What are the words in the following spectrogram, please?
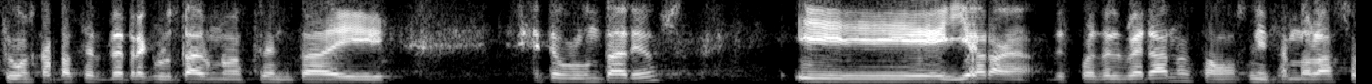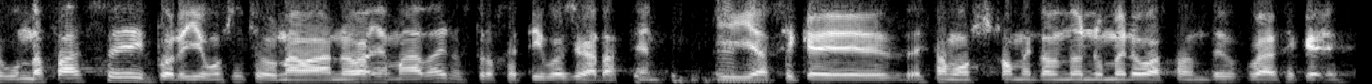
fuimos capaces de reclutar unos 37 voluntarios. Y, ahora, después del verano, estamos iniciando la segunda fase y por ello hemos hecho una nueva llamada y nuestro objetivo es llegar a 100. Y así que estamos aumentando el número bastante, parece que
